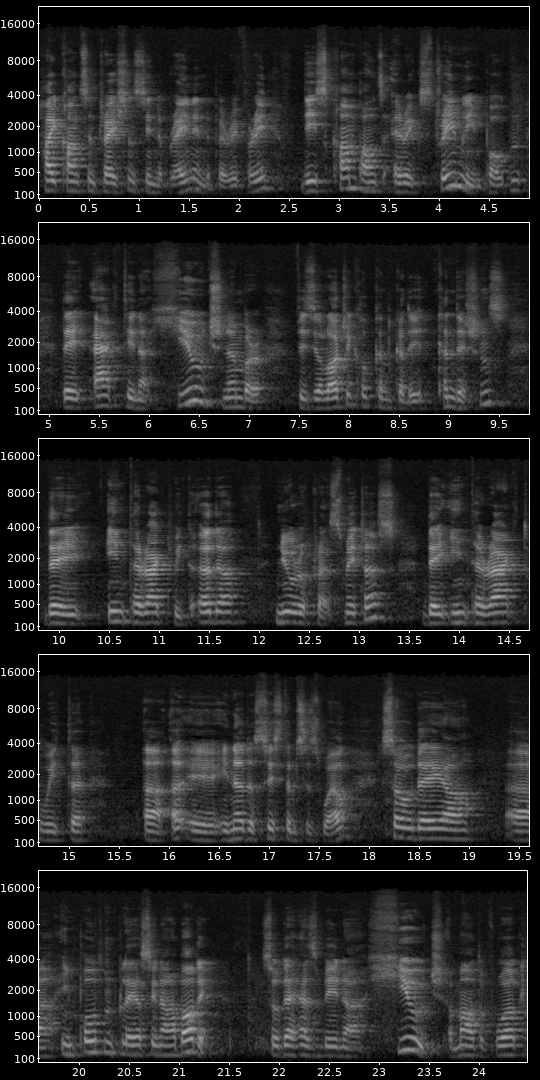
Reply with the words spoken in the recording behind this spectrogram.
high concentrations in the brain, in the periphery. These compounds are extremely important. They act in a huge number of physiological con- conditions. They interact with other neurotransmitters. They interact with uh, uh, uh, in other systems as well. So they are uh, important players in our body. So there has been a huge amount of work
